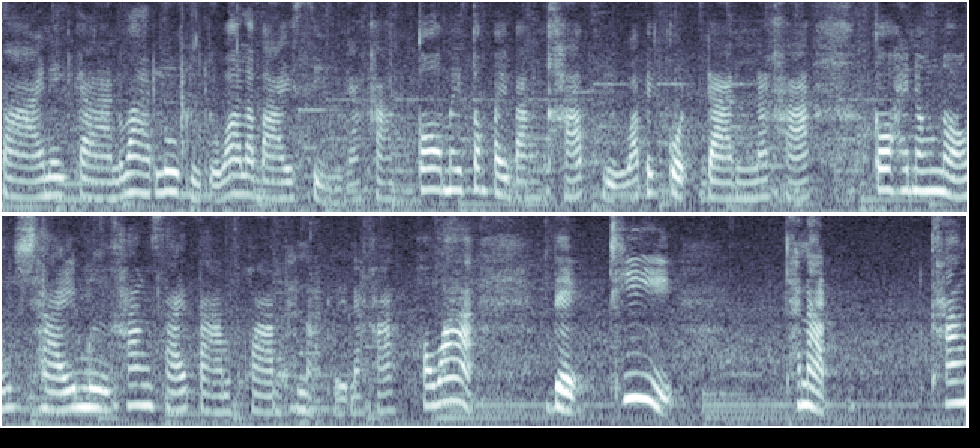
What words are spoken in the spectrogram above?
ซ้ายในการวาดรูปหรือว่าระบายสีนะคะ ก็ไม่ต้องไปบังคับหรือว่าไปกดดันนะคะ ก็ให้น้องๆใช้มือข้างซ้ายตามความถนัดเลยนะคะ เพราะว่าเด็กที่ถนัดข้าง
